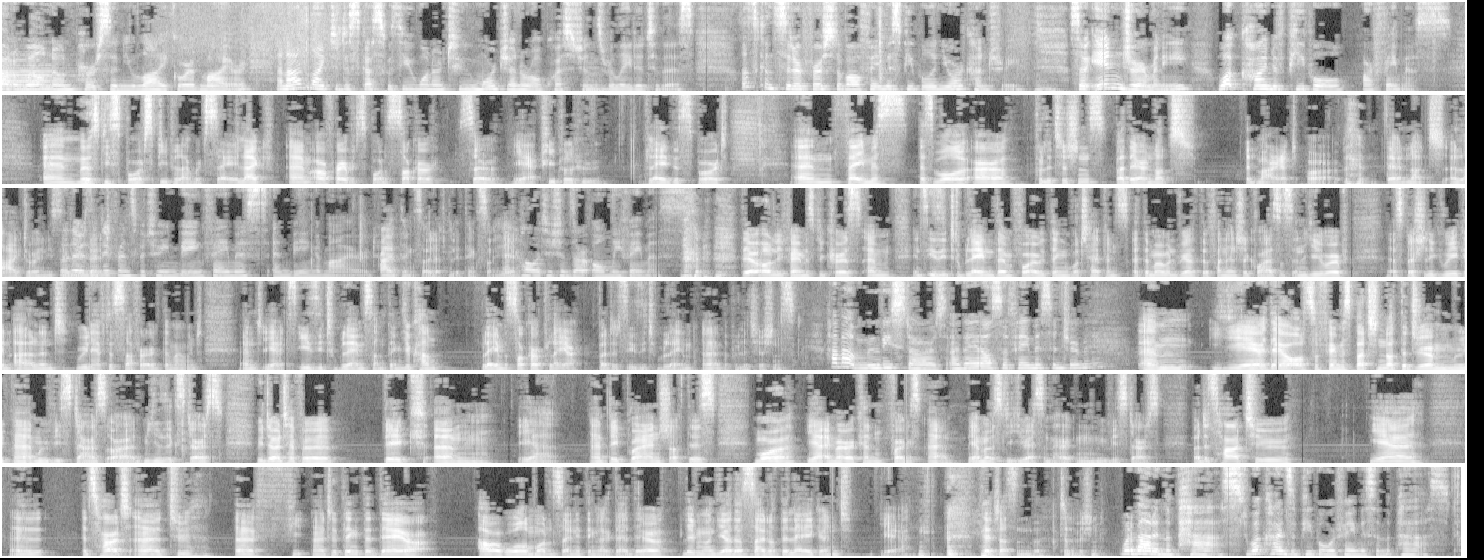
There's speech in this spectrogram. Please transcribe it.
about a well known person you like or admire, and I'd like to discuss with you one or two more general questions related to this. Let's consider, first of all, famous people in your country. So, in Germany, what kind of people are famous? Um, mostly sports people, I would say. Like, um, our favorite sport is soccer, so yeah, people who play this sport. Um, famous as well are politicians, but they are not admired or they're not liked or anything. So there's like a difference between being famous and being admired. I think so. I definitely think so. Yeah. And politicians are only famous. they are only famous because um, it's easy to blame them for everything what happens. At the moment, we have the financial crisis in Europe, especially Greek and Ireland really have to suffer at the moment. And yeah, it's easy to blame something. You can't blame a soccer player, but it's easy to blame uh, the politicians. How about movie stars? Are they also famous in Germany? Um, yeah, they are also famous, but not the German uh, movie stars or music stars. We don't have a big, um, yeah, a big branch of this. More, yeah, American, for uh, yeah, mostly U.S. American movie stars. But it's hard to, yeah, uh, it's hard uh, to uh, uh, to think that they are our role models, or anything like that. They are living on the other side of the lake and yeah, they're just in the television. What about in the past? What kinds of people were famous in the past?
